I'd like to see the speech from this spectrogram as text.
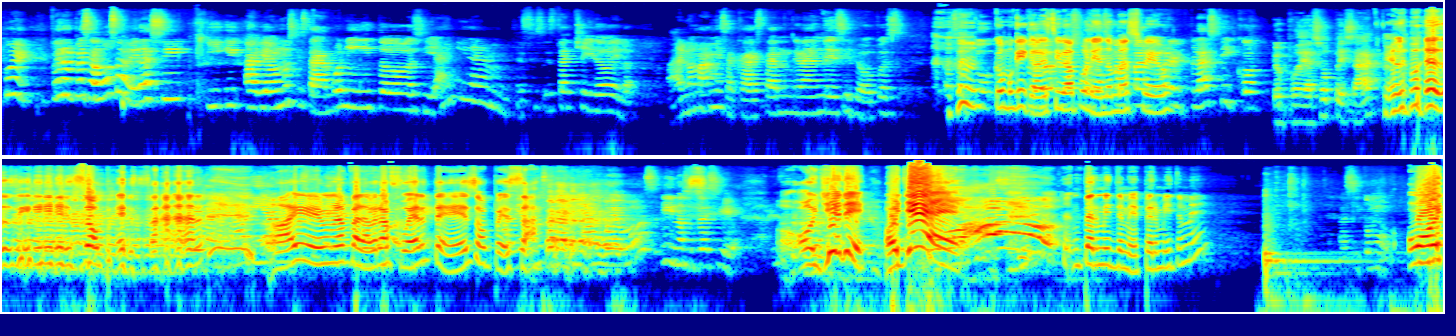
Güey, pero empezamos a ver así y, y había unos que estaban bonitos y, ay, mira, este está chido y lo, ay, no mames, acá están grandes y luego pues, o sea, tú, Como que cada vez se iba podías poniendo más feo. por el plástico. Lo podías sopesar. Lo puedes así, sopesar. Ay, una palabra fuerte, ¿eh? Había Sopesar. huevos y nosotros así, Oye, de, oye. Permíteme, permíteme. Así como, Oye.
